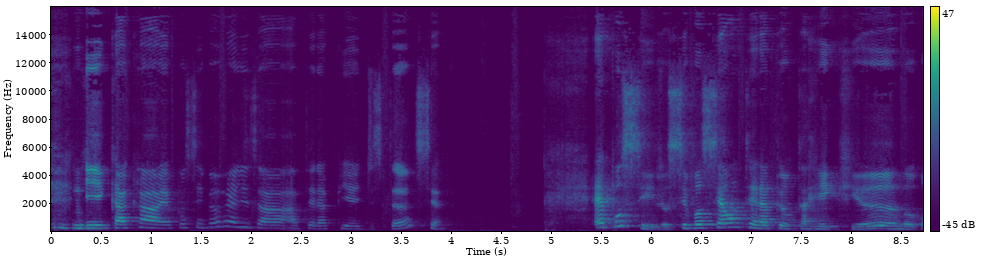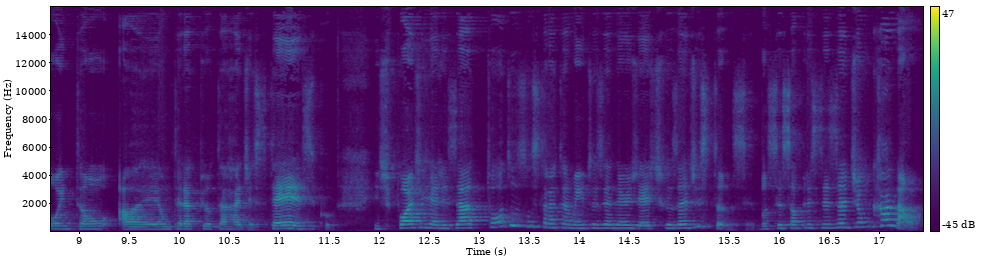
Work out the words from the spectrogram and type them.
E, Cacá, é possível realizar a terapia à distância? É possível. Se você é um terapeuta reikiano ou então ah, é um terapeuta radiestésico, a gente pode realizar todos os tratamentos energéticos à distância. Você só precisa de um canal.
